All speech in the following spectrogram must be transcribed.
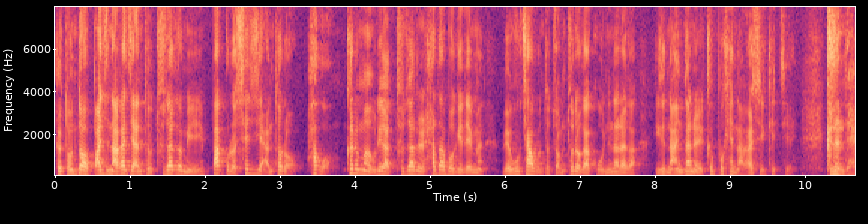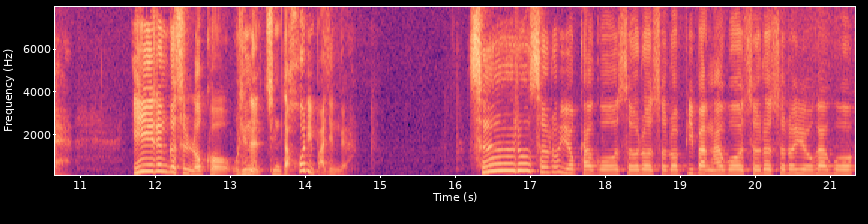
그 돈도 빠져나가지 않도록 투자금이 밖으로 새지 않도록 하고 그러면 우리가 투자를 하다 보게 되면 외국 자본도 좀 들어갖고 우리나라가 이거 난간을 극복해 나갈 수 있겠지. 그런데 이런 것을 놓고 우리는 지금 다 혼이 빠진 거야. 서로 서로 욕하고 서로 서로 비방하고 서로 서로 욕하고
